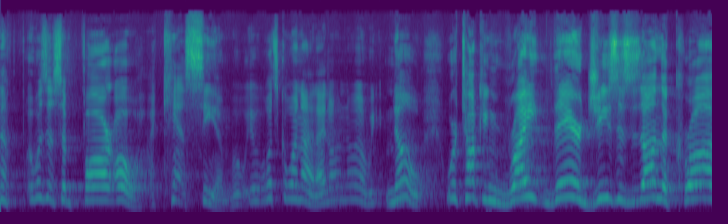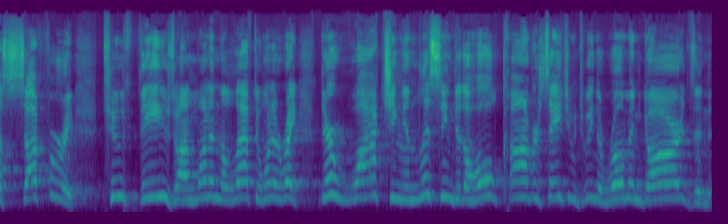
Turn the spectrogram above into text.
It wasn't some far, oh, I can't see him. What's going on? I don't know. No, we're talking right there. Jesus is on the cross suffering. Two thieves on one on the left and one on the right. They're watching and listening to the whole conversation between the Roman guards and,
